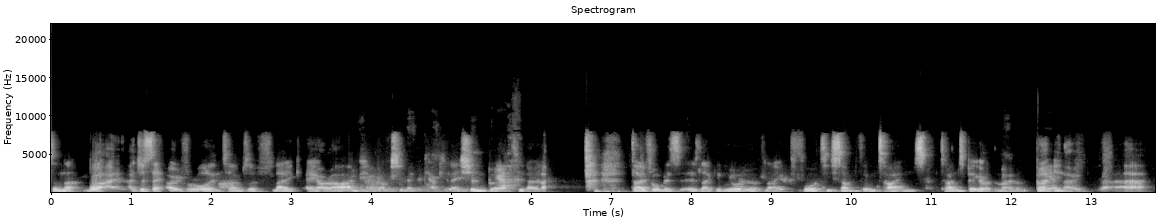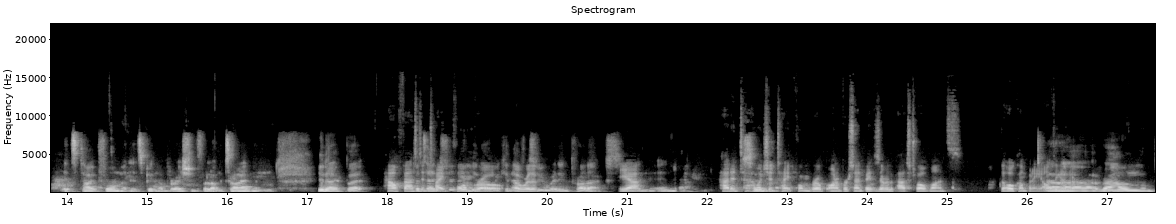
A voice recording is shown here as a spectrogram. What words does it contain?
the well? I, I, just say overall in terms of like ARR. I mean, obviously make the calculation, but yeah. you know, like Typeform is, is like in the order of like forty something times times bigger at the moment. But yeah. you know, uh, it's Typeform and it's been in operation for a long time, and you know, but how fast did Typeform grow know, we can have over the two winning products? Yeah. In, in, uh, how did how much did Typeform grow on a percent basis over the past twelve months? the whole company altogether? Uh, around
